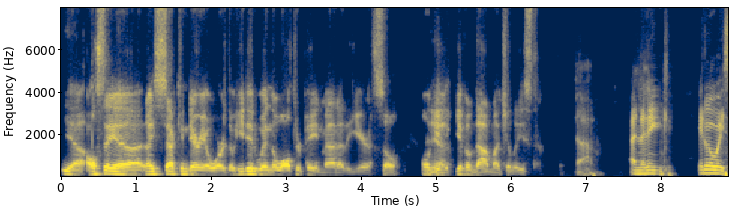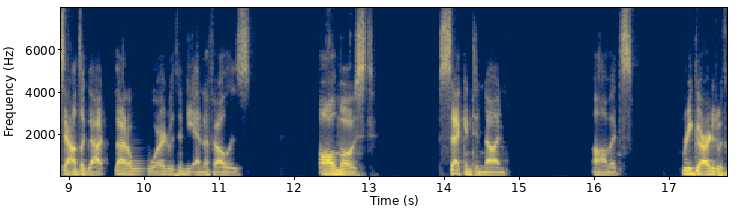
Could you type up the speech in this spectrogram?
Yeah, I'll say a nice secondary award though. He did win the Walter Payton Man of the Year, so I'll yeah. give give him that much at least. Yeah, and I think it always sounds like that that award within the NFL is almost second to none. Um, it's regarded with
